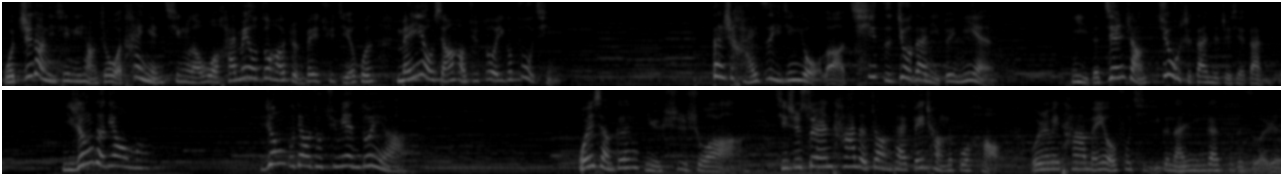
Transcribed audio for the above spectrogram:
我知道你心里想说，我太年轻了，我还没有做好准备去结婚，没有想好去做一个父亲。但是孩子已经有了，妻子就在你对面，你的肩上就是担着这些担子，你扔得掉吗？扔不掉就去面对啊！我也想跟女士说啊，其实虽然她的状态非常的不好，我认为她没有负起一个男人应该负的责任，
